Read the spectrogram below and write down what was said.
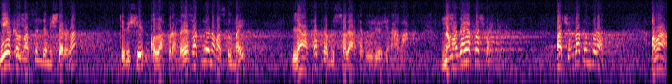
niye kılmazsın demişler ona. Demiş ki Allah Kur'an'da yasaklıyor namaz kılmayı. La takrabus salate buyuruyor Cenab-ı Hak. Namaza yaklaşmayın. Açın bakın Kur'an. Ama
